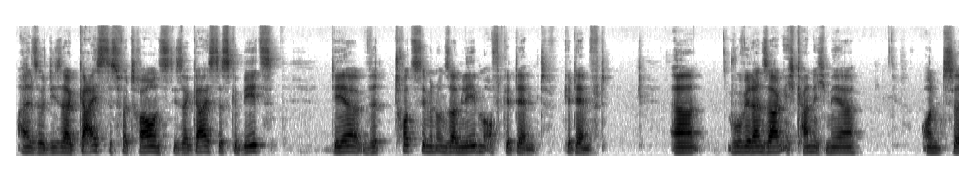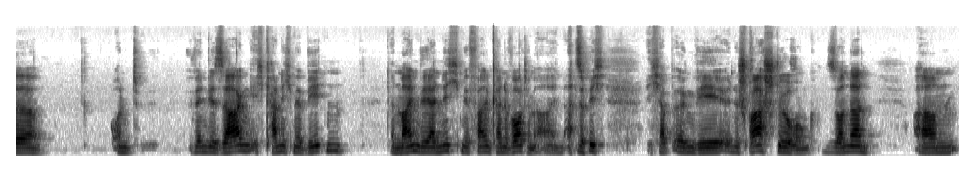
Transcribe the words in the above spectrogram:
Also dieser Geist des Vertrauens, dieser Geist des Gebets, der wird trotzdem in unserem Leben oft gedämpft, gedämpft äh, wo wir dann sagen, ich kann nicht mehr. Und, äh, und wenn wir sagen, ich kann nicht mehr beten, dann meinen wir ja nicht, mir fallen keine Worte mehr ein. Also ich, ich habe irgendwie eine Sprachstörung, sondern ähm,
